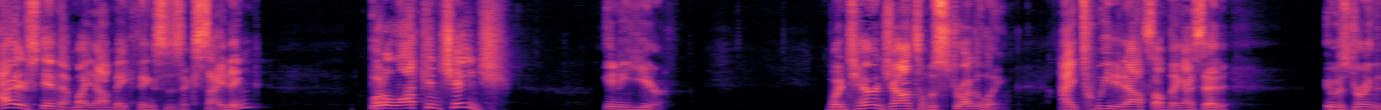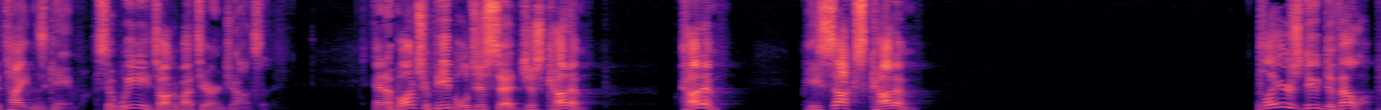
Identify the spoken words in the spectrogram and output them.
I understand that might not make things as exciting, but a lot can change in a year. When Taron Johnson was struggling, I tweeted out something. I said, it was during the Titans game. I said, we need to talk about Taron Johnson. And a bunch of people just said, just cut him. Cut him. He sucks, cut him. Players do develop.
